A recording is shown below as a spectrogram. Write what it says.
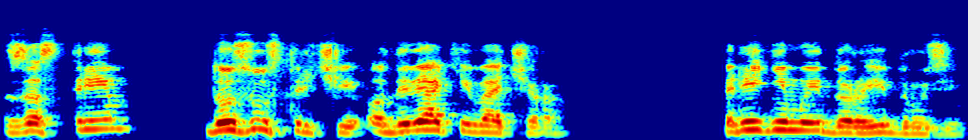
за стрім. До зустрічі о 9 вечора. Рідні мої дорогі друзі.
